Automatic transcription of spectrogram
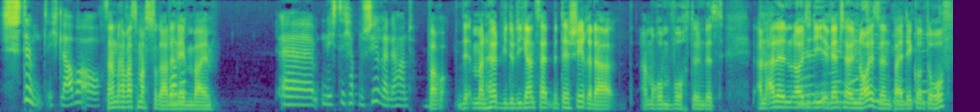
Stimmt, ich glaube auch. Sandra, was machst du gerade nebenbei? Äh, nichts, ich habe eine Schere in der Hand. Warum? Man hört, wie du die ganze Zeit mit der Schere da am rumwuchteln bist. An alle Leute, die eventuell neu sind bei Dick und. Doof.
